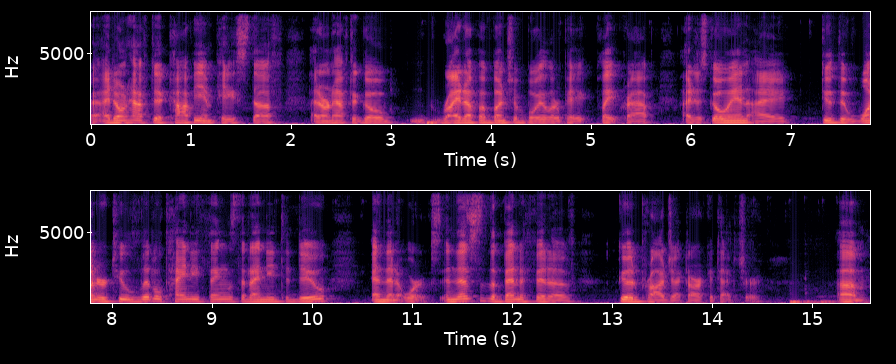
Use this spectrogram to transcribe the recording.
I don't have to copy and paste stuff. I don't have to go write up a bunch of boilerplate crap. I just go in, I do the one or two little tiny things that I need to do, and then it works. And this is the benefit of good project architecture. Um,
